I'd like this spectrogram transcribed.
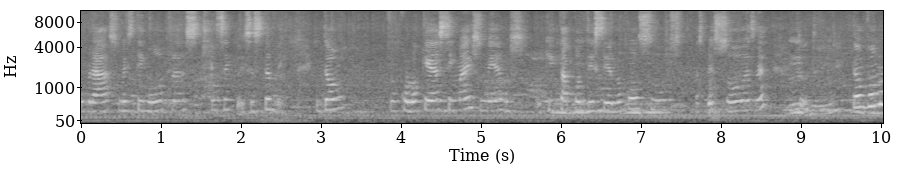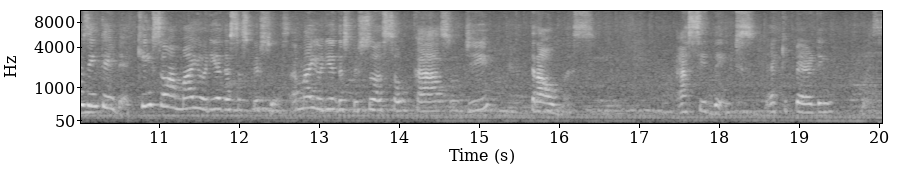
o braço, mas tem outras consequências também. Então, eu coloquei assim mais ou menos o que está acontecendo com os SUS, as pessoas, né? Tudo. Então, vamos entender. Quem são a maioria dessas pessoas? A maioria das pessoas são caso de traumas acidentes, é que perdem coisa.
